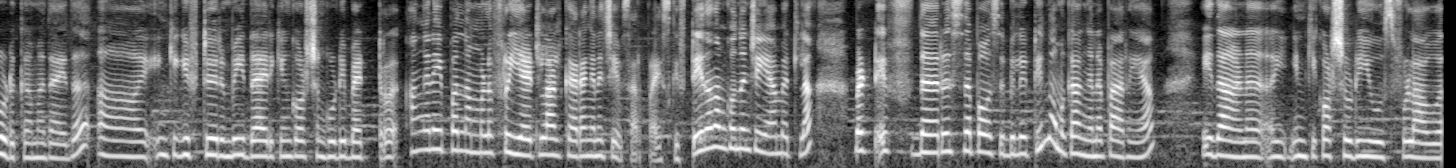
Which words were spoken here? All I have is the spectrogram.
കൊടുക്കാം. അതായത് എനിക്ക് ഗിഫ്റ്റ് വരുമ്പോൾ ഇതായിരിക്കും കുറച്ചും കൂടി ബെറ്റർ അങ്ങനെ ഇപ്പം നമ്മൾ ഫ്രീ ആയിട്ടുള്ള ആൾക്കാർ അങ്ങനെ ചെയ്യും. സർപ്രൈസ് ഗിഫ്റ്റ് ചെയ്താൽ നമുക്കൊന്നും ചെയ്യാൻ പറ്റില്ല. But if there is a possibility നമുക്ക് അങ്ങനെ പറയാം. ഇതാണ് എനിക്ക് കുറച്ചുകൂടി യൂസ്ഫുൾ ആവുക.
